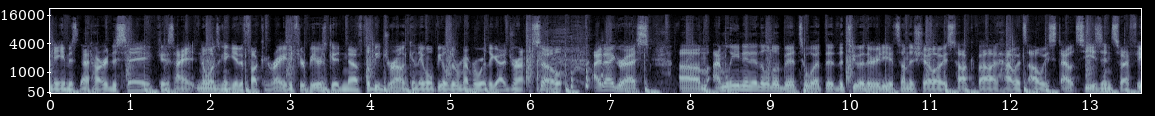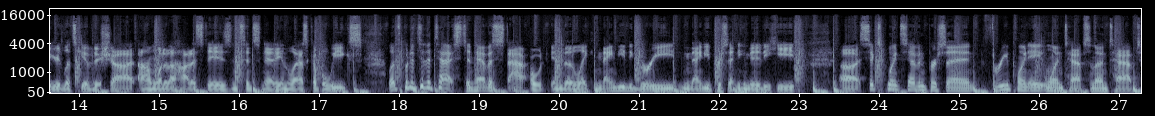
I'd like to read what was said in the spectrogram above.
name is that hard to say because I no one's gonna get it fucking right. If your beer's good enough, they'll be drunk and they won't be able to remember where they got drunk. So I digress. Um, I'm leaning in a little bit to what the, the two other idiots on the show always talk about, how it's always stout season. So I figured let's give it a shot on one of the hottest days in Cincinnati in the last couple weeks. Let's put it to the test and have a stout in the like 90 degree, 90% humidity heat, uh, 6.7%, 3.81 taps and Untappd.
